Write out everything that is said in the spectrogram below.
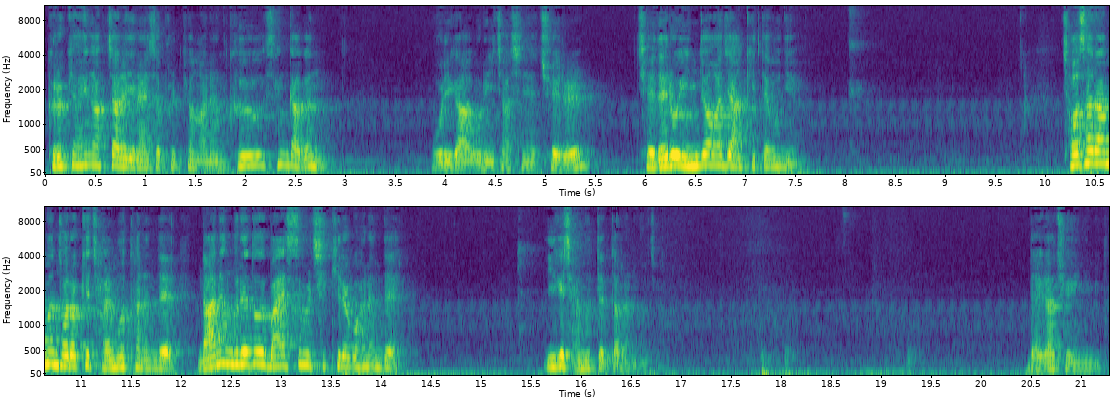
그렇게 행악자를 인해서 불평하는 그 생각은 우리가 우리 자신의 죄를 제대로 인정하지 않기 때문이에요. 저 사람은 저렇게 잘못하는데 나는 그래도 말씀을 지키려고 하는데 이게 잘못됐다라는 거죠. 내가 죄인입니다.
